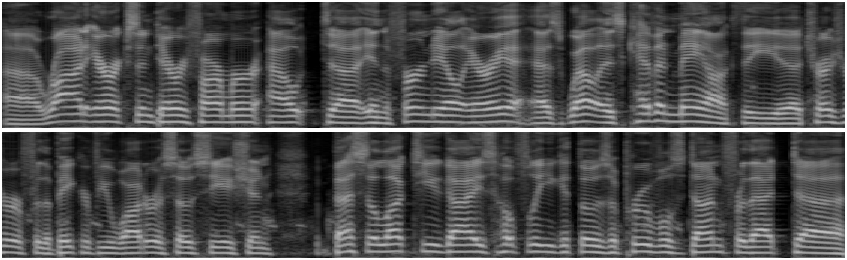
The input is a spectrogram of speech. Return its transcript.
Uh, Rod Erickson, dairy farmer out uh, in the Ferndale area, as well as Kevin Mayock, the uh, treasurer for the Bakerview Water Association. Best of luck to you guys. Hopefully, you get those approvals done for that uh,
